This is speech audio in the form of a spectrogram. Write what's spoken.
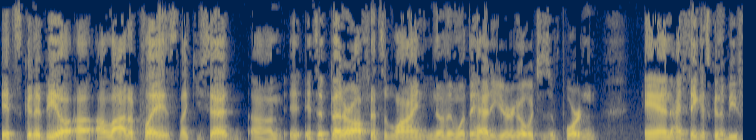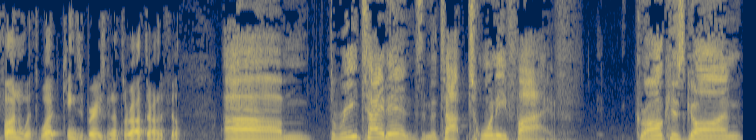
it's going to be a, a, lot of plays, like you said. Um, it, it's a better offensive line, you know, than what they had a year ago, which is important. And I think it's going to be fun with what Kingsbury is going to throw out there on the field. Um, three tight ends in the top 25. Gronk is gone.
